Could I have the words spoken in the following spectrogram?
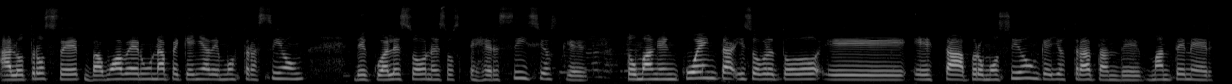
al otro set. Vamos a ver una pequeña demostración de cuáles son esos ejercicios que toman en cuenta y sobre todo eh, esta promoción que ellos tratan de mantener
